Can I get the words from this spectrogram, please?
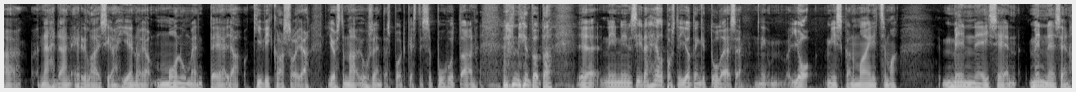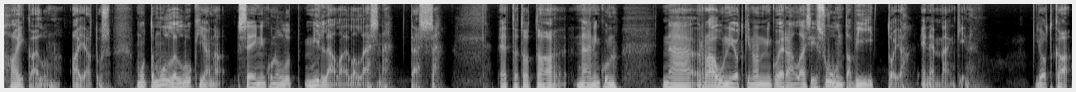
äh, nähdään erilaisia hienoja monumentteja ja kivikasoja, joista mä usein tässä podcastissa puhutaan, niin, tota, niin, niin siitä helposti jotenkin tulee se niin jo Miskan mainitsema menneiseen, menneeseen haikailun ajatus. Mutta mulle lukijana se ei niin kuin ollut millään lailla läsnä tässä. Että tota, nämä, niin kuin, nämä rauniotkin on niin kuin eräänlaisia suuntaviittoja enemmänkin, jotka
